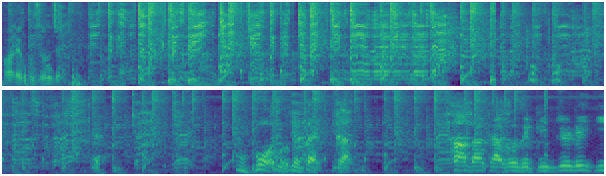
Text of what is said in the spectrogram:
পরে বুঝুন যায়। বলো দাদা সাদা কাগজে টিপ চলে কি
